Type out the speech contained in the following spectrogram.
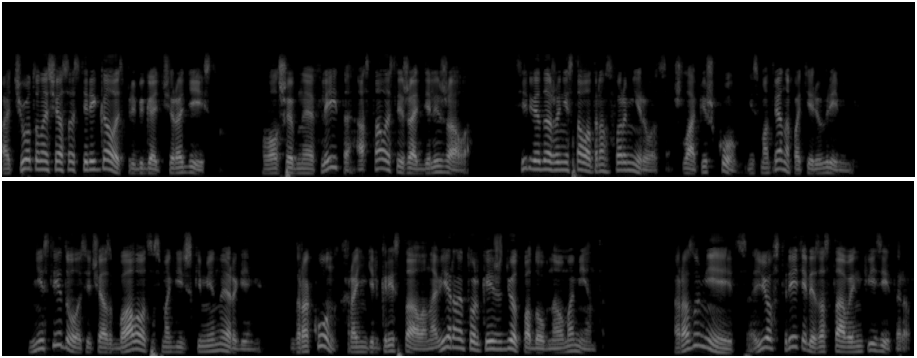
Отчего-то она сейчас остерегалась прибегать к чародейству. Волшебная флейта осталась лежать где лежала. Сильвия даже не стала трансформироваться, шла пешком, несмотря на потерю времени. Не следовало сейчас баловаться с магическими энергиями. Дракон, хранитель кристалла, наверное, только и ждет подобного момента. Разумеется, ее встретили заставы инквизиторов.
